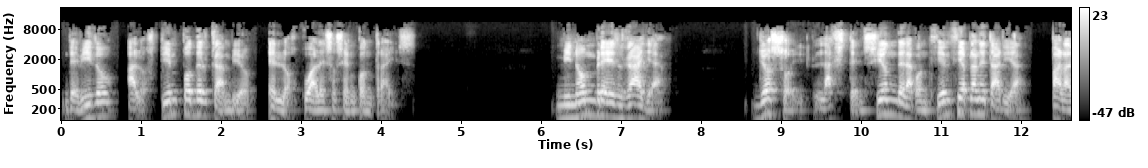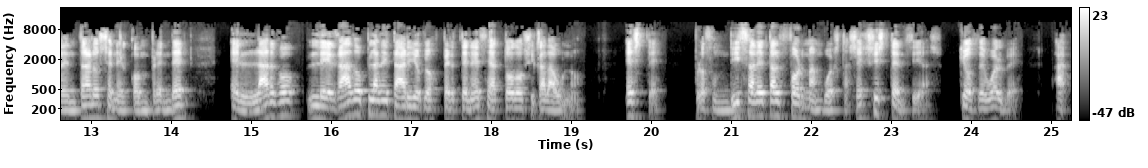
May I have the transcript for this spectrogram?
debido a los tiempos del cambio en los cuales os encontráis. Mi nombre es Gaia. Yo soy la extensión de la conciencia planetaria para adentraros en el comprender el largo legado planetario que os pertenece a todos y cada uno. Este profundiza de tal forma en vuestras existencias que os devuelve a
